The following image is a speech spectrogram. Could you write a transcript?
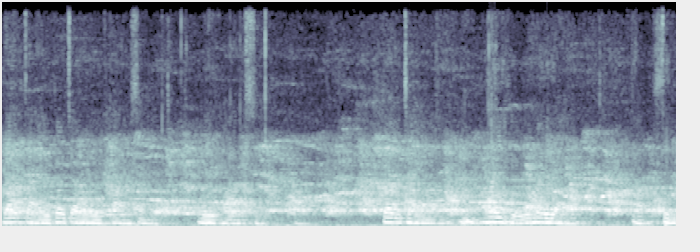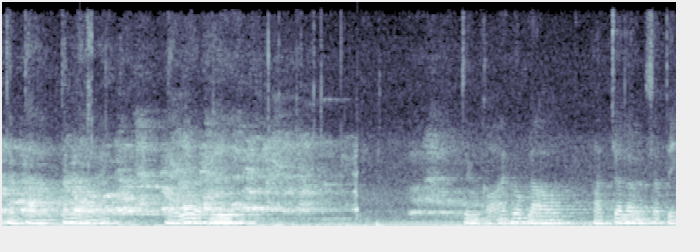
แล้วใจก็จะมีความสงบมีความสุขก็จะไม่หิวไม่อยากกับสิ่งต่างๆ ทั้งหลายในโลกนี้ จึงขอให้พวกเรา หัดเจริญสติ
